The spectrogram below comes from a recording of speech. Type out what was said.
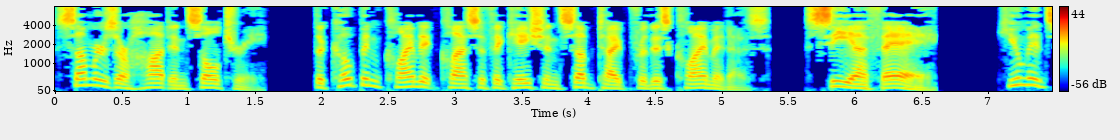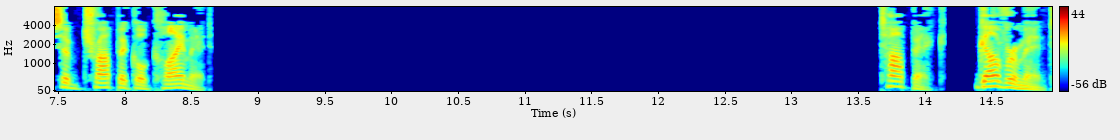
Summers are hot and sultry. The Köppen climate classification subtype for this climate is CFA, humid subtropical climate. Topic: Government.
